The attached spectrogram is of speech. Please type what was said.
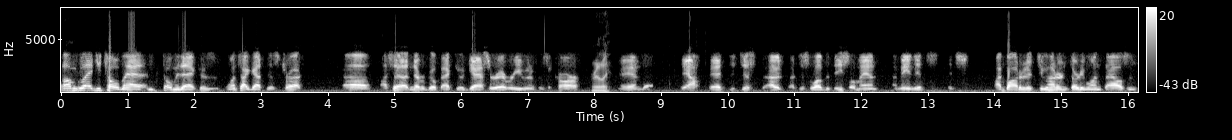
I'm glad you told me that, told me that because once I got this truck, uh, I said I'd never go back to a gasser ever, even if it was a car. Really? And uh, yeah, it, it just I, I just love the diesel, man. I mean, it's it's I bought it at two hundred thirty one thousand,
